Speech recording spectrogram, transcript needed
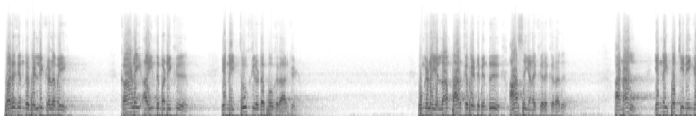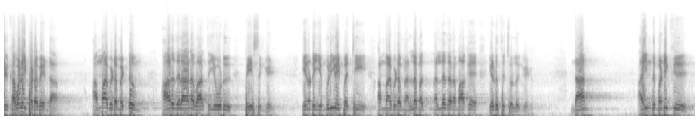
வருகின்ற வெள்ளிக்கிழமை காலை ஐந்து மணிக்கு என்னை தூக்கிலிட போகிறார்கள். உங்களை எல்லாம் பார்க்க வேண்டும் என்று ஆசை எனக்கு இருக்கிறது. ஆனால் என்னை பற்றி நீங்கள் கவலைப்பட வேண்டாம். அம்மாவிடம் மட்டும் ஆறுதலான வார்த்தையோடு பேசுங்கள். என்னுடைய முடிவை பற்றி அம்மாவிடம் நல்ல ம- நல்லதனமாக எடுத்துச் சொல்லுங்கள். நான் ஐந்து மணிக்கு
